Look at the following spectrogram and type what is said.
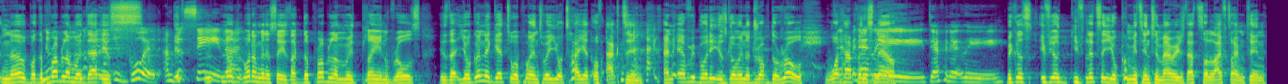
no, but the No, problem with that is that it's good. I'm just saying no. that- What I'm gonna say is like the problem with playing roles is that you're gonna get to a point where you're tired of acting, and everybody is going to drop the role. What happens now? Definitely, Definitely. Because if you're, if let's say you're committing to marriage, that's a lifetime thing.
